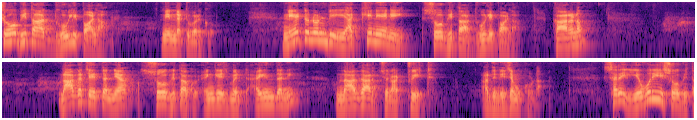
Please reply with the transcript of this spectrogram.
శోభిత ధూళిపాళ నిన్నటి వరకు. నేటి నుండి అక్కినేని శోభిత ధూళిపాళ. కారణం? నాగచైతన్య శోభితకు ఎంగేజ్మెంట్ అయిందని నాగార్జున ట్వీట్. అది నిజం కూడా. సరే ఎవరి శోభిత?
